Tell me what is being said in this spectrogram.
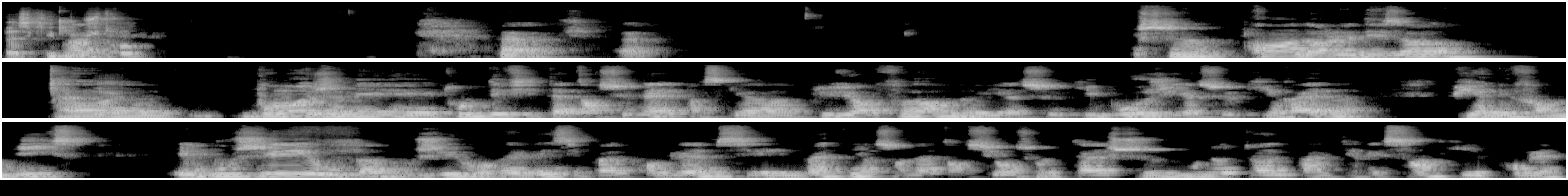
parce qu'ils bougent trop. Euh, euh, je prends dans le désordre. Euh, Pour moi, je mets trouble déficit attentionnel parce qu'il y a plusieurs formes. Il y a ceux qui bougent, il y a ceux qui rêvent, puis il y a des formes mixtes. Et bouger ou pas bouger ou rêver, c'est pas le problème, c'est maintenir son attention sur une tâche monotone, pas intéressante, qui est le problème.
